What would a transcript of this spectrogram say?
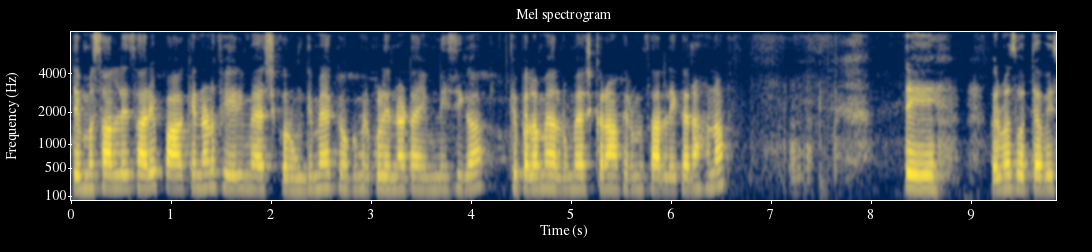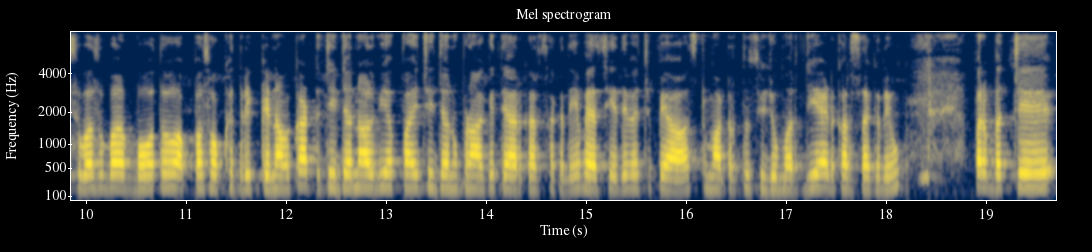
ਅਤੇ ਮਸਾਲੇ ਸਾਰੇ ਪਾ ਕੇ ਇਹਨਾਂ ਨੂੰ ਫਿਰ ਹੀ ਮੈਸ਼ ਕਰੂੰਗੀ ਮੈਂ, ਕਿਉਂਕਿ ਮੇਰੇ ਕੋਲ ਇੰਨਾ ਟਾਈਮ ਨਹੀਂ ਸੀਗਾ ਕਿ ਪਹਿਲਾਂ ਮੈਂ ਆਲੂ ਮੈਸ਼ ਕਰਾਂ, ਫਿਰ ਮਸਾਲੇ ਕਰਾਂ ਹੈ ਨਾ ਅਤੇ ਫਿਰ ਮੈਂ ਸੋਚਿਆ ਵੀ ਸਵੇਰ ਸਵੇਰ ਬਹੁਤ ਆਪਾਂ ਸੌਖੇ ਤਰੀਕੇ ਨਾਲ, ਘੱਟ ਚੀਜ਼ਾਂ ਨਾਲ ਵੀ ਆਪਾਂ ਇਹ ਚੀਜ਼ਾਂ ਨੂੰ ਬਣਾ ਕੇ ਤਿਆਰ ਕਰ ਸਕਦੇ ਹਾਂ। ਵੈਸੇ ਇਹਦੇ ਵਿੱਚ ਪਿਆਜ਼, ਟਮਾਟਰ ਤੁਸੀਂ ਜੋ ਮਰਜ਼ੀ ਐਡ ਕਰ ਸਕਦੇ ਹੋ। ਪਰ ਬੱਚੇ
